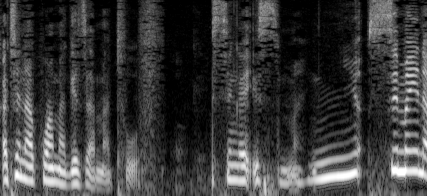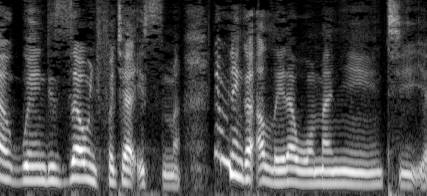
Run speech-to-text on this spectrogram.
ate nakuwa amagezi amatuufu. Singa isima nnyo simanyi na gwe ndizaawo mu kifo kya isima naye munenga allah era woomanyi nti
